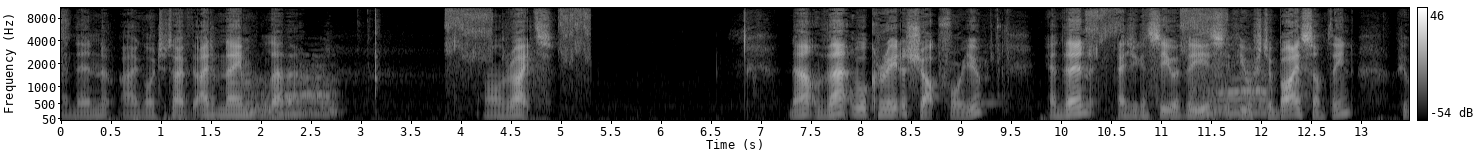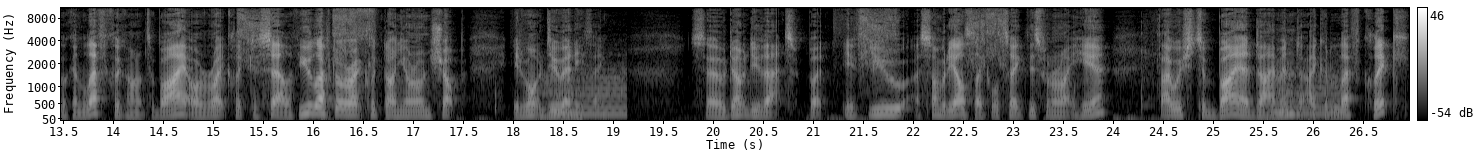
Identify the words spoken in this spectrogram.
And then I'm going to type the item name leather. Alright. Now that will create a shop for you. And then, as you can see with these, if you wish to buy something, people can left click on it to buy or right click to sell. If you left or right clicked on your own shop, it won't do anything. So don't do that. But if you, somebody else, like we'll take this one right here, if I wish to buy a diamond, I could left click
